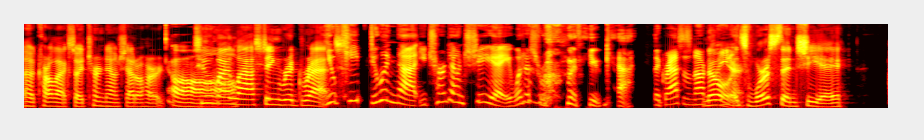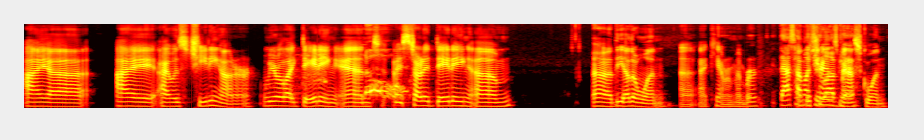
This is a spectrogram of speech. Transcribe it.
uh, Karlach, so I turned down Shadowheart. Oh, To my lasting regret. You keep doing that. You turn down Chie. What is wrong with you, cat? The grass is not no, greener. it's worse than Chie. I uh I I was cheating on her. We were like dating and I started dating um uh the other one. Uh, I can't remember. That's how Uh, much the you trans mask one.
